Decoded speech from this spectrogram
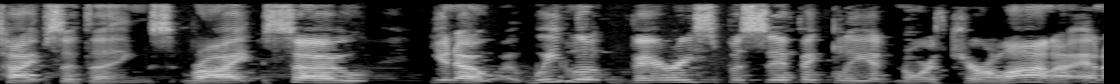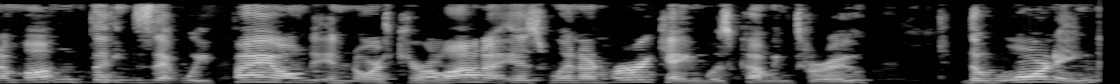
types of things, right? So, you know, we look very specifically at North Carolina, and among things that we found in North Carolina is when a hurricane was coming through, the warning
